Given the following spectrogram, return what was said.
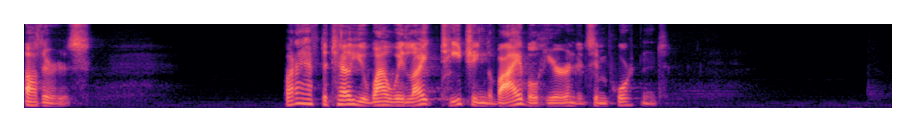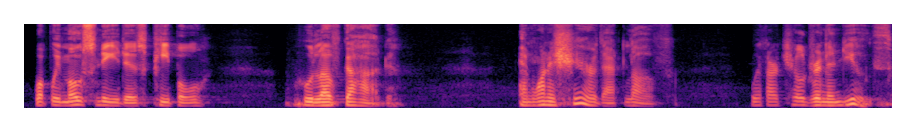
others. But I have to tell you, while we like teaching the Bible here and it's important, what we most need is people who love God and want to share that love with our children and youth.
